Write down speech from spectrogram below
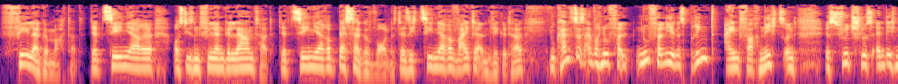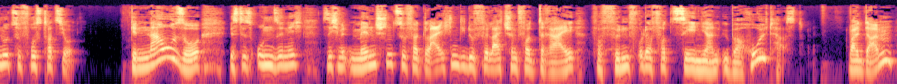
Fehler gemacht hat, der zehn Jahre aus diesen Fehlern gelernt hat, der zehn Jahre besser geworden ist, der sich zehn Jahre weiterentwickelt hat. Du kannst das einfach nur, nur verlieren. Es bringt einfach nichts und es führt schlussendlich nur zu Frustration. Genauso ist es unsinnig, sich mit Menschen zu vergleichen, die du vielleicht schon vor drei, vor fünf oder vor zehn Jahren überholt hast. Weil dann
